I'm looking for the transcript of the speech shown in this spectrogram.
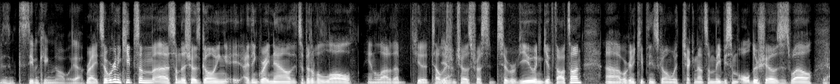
Stephen Stephen King novel, yeah. Right. So we're going to keep some uh, some of the shows going. I- think right now it's a bit of a lull in a lot of the you know, television shows for us to, to review and give thoughts on. Uh, we're going to keep things going with checking out some maybe some older shows as well Yeah.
